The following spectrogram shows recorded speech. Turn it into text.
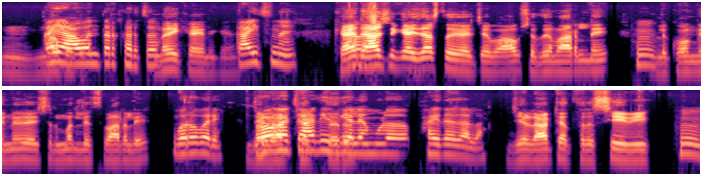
हम्म, काही. अवांतर खर्च नाही काही नाही काही काहीच नाही काय. नाही असे काही जास्त याचे औषध मारले हम्म. नाही कॉम्बिनेशन मधलेच मारले बरोबर आहे जेड रोगाच्या आधीच 78, गेल्यामुळं फायदा झाला जेड अठ्याहत्तर सेविक हम्म.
